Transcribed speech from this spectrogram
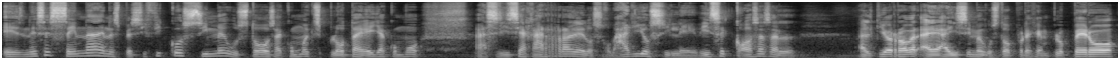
en esa escena en específico sí me gustó, o sea, cómo explota ella, cómo así se agarra de los ovarios y le dice cosas al, al tío Robert, ahí, sí me gustó, por ejemplo, pero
